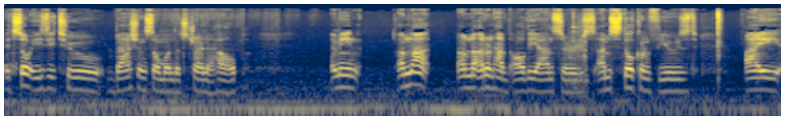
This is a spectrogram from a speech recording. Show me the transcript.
It's so easy to bash on someone that's trying to help. I mean, I'm not I'm not I don't have all the answers. I'm still confused. I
